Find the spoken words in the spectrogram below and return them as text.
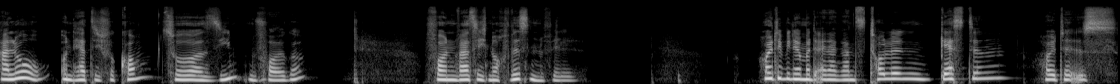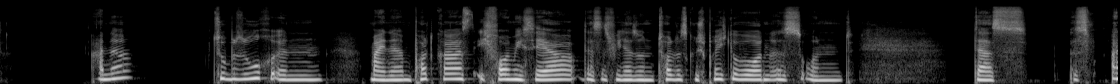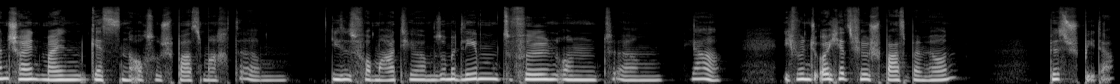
Hallo und herzlich willkommen zur siebten Folge von Was ich noch wissen will. Heute wieder mit einer ganz tollen Gästin. Heute ist Anne zu Besuch in meinem Podcast. Ich freue mich sehr, dass es wieder so ein tolles Gespräch geworden ist und dass es anscheinend meinen Gästen auch so Spaß macht, ähm, dieses Format hier so mit Leben zu füllen und ähm, ja, ich wünsche euch jetzt viel Spaß beim Hören. Bis später.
